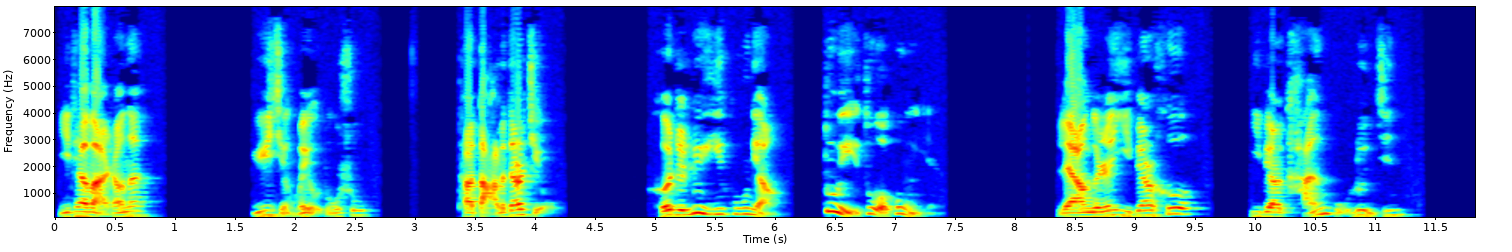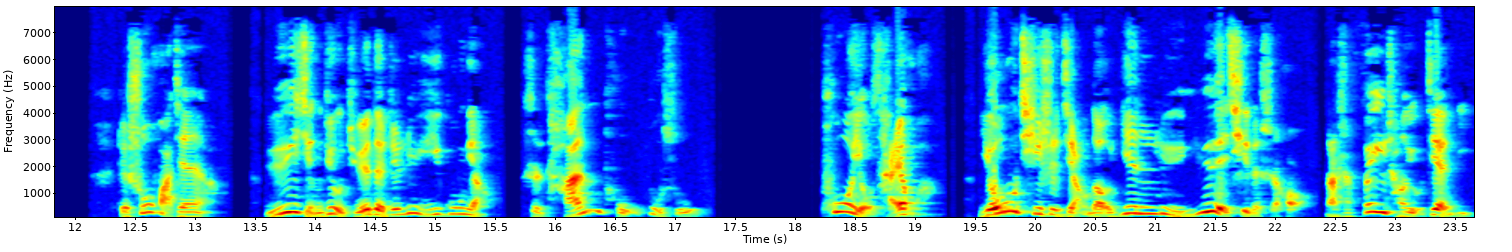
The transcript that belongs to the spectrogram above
一天晚上呢，于景没有读书，他打了点酒，和这绿衣姑娘对坐共饮。两个人一边喝一边谈古论今。这说话间啊，于景就觉得这绿衣姑娘是谈吐不俗，颇有才华，尤其是讲到音律乐器的时候，那是非常有见地。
